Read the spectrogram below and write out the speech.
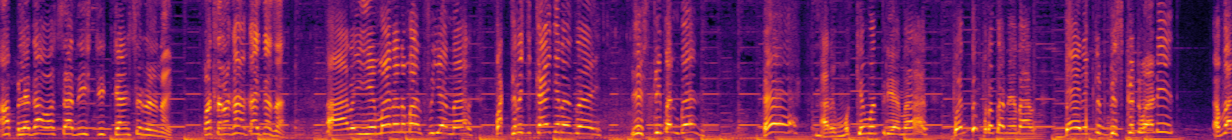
आपल्या गावात साधी स्ट्रीट स्टँड सरळ नाही. पत्रा काय काय त्याचा? अरे इमानानं माणसं येणार. पत्र्याची काय गरज आहे? एस टी पण बंद? अरे मुख्यमंत्री येणार पंतप्रधान येणार डायरेक्ट बिस्किट वाढीत. बघ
